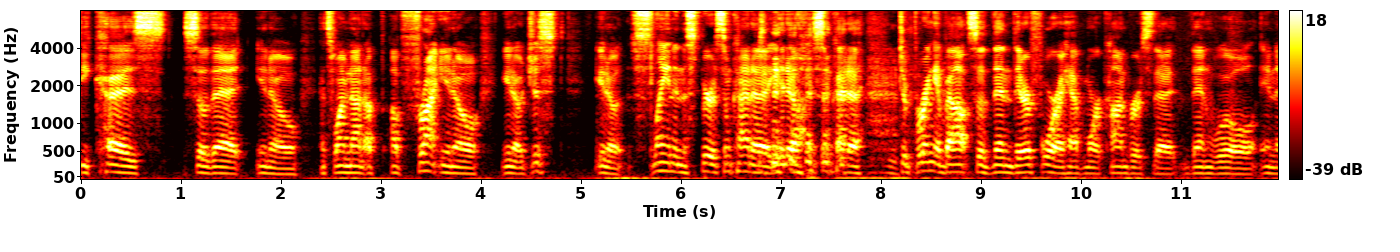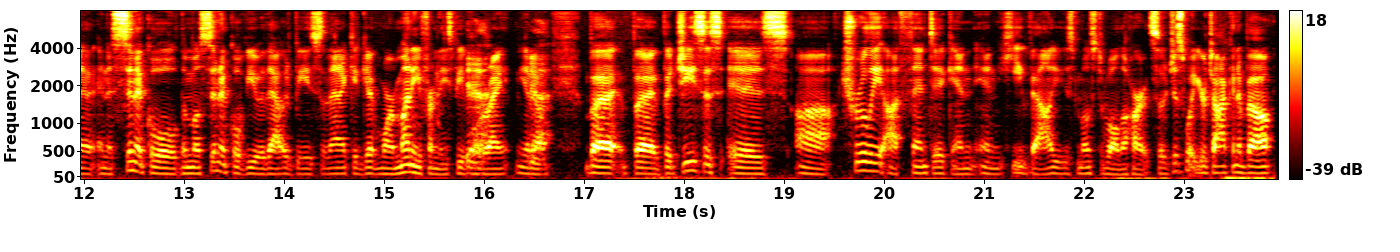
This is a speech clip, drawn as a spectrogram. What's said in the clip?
because so that you know that's why I'm not up up front. You know, you know, just you know, slain in the spirit, some kind of you know, some kind of to bring about. So then, therefore, I have more converts that then will, in a in a cynical, the most cynical view of that would be, so then I could get more money from these people, Yeah. right? You know, Yeah. but but but Jesus is uh, truly authentic, and and he values most of all the heart. So just what you're talking about.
